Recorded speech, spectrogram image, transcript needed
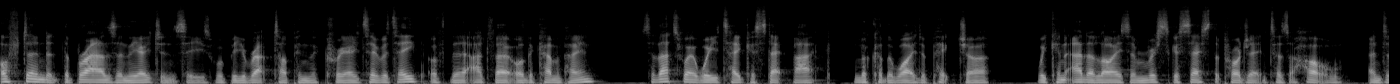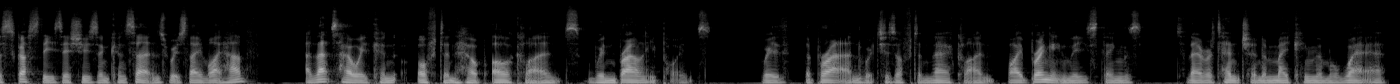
Often the brands and the agencies will be wrapped up in the creativity of the advert or the campaign. So that's where we take a step back, look at the wider picture. We can analyse and risk assess the project as a whole and discuss these issues and concerns which they might have. And that's how we can often help our clients win brownie points with the brand, which is often their client, by bringing these things to their attention and making them aware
